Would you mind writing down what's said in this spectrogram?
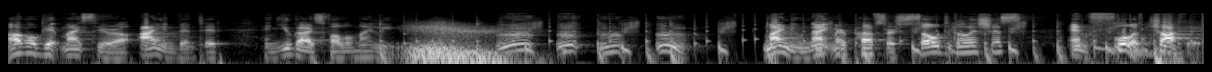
I'll go get my cereal I invented, and you guys follow my lead. Mmm, mmm, mmm, mmm. My new Nightmare Puffs are so delicious and full of chocolate,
